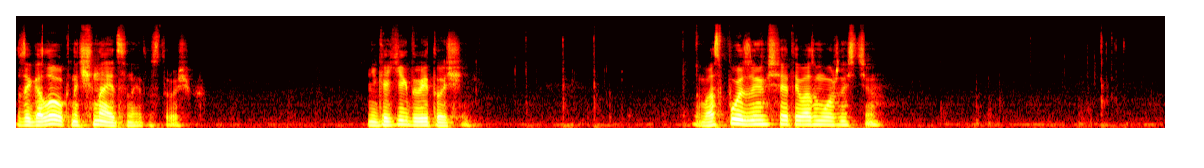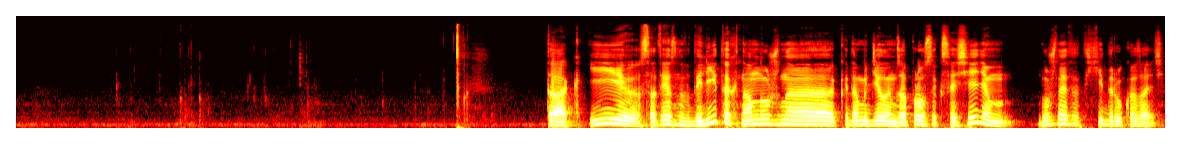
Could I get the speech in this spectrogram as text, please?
заголовок начинается на эту строчку. Никаких двоеточий. Воспользуемся этой возможностью. Так, и, соответственно, в делитах нам нужно, когда мы делаем запросы к соседям, нужно этот хидер указать.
